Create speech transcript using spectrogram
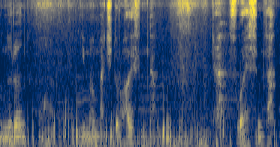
오늘은 어, 이만 마치도록 하겠습니다. 자 수고하셨습니다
